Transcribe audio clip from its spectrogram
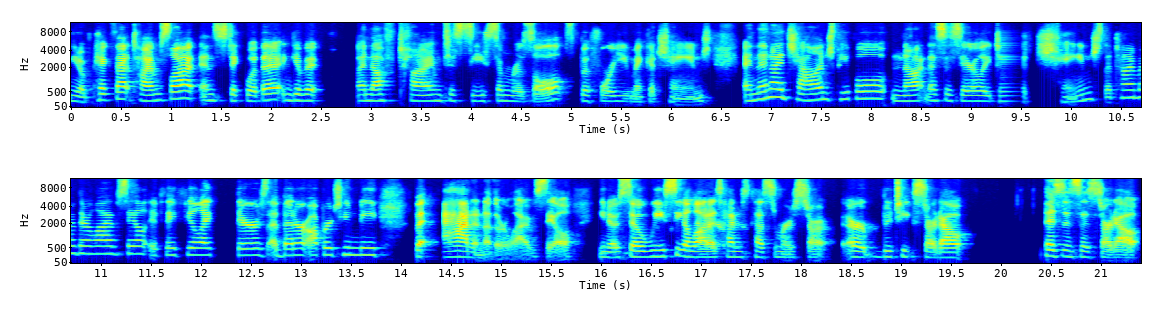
you know pick that time slot and stick with it and give it enough time to see some results before you make a change. And then I challenge people not necessarily to change the time of their live sale if they feel like there's a better opportunity, but add another live sale. You know, so we see a lot of times customers start or boutiques start out businesses start out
